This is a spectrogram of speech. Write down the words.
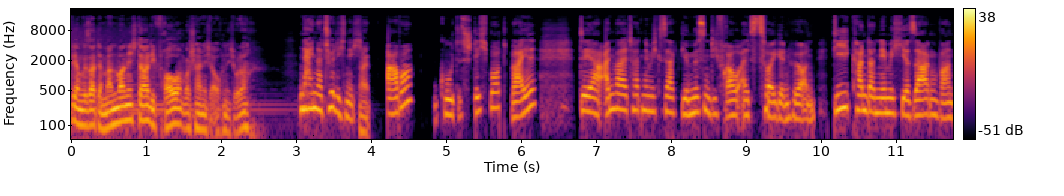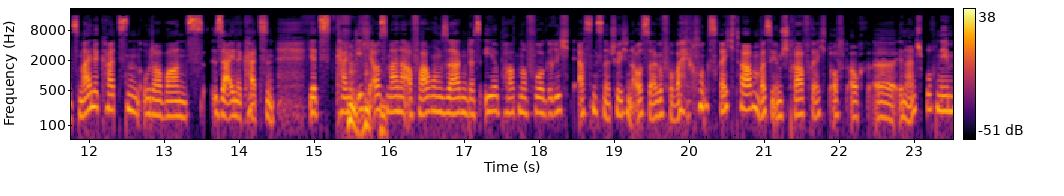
Wir haben gesagt, der Mann war nicht da, die Frau wahrscheinlich auch nicht, oder? Nein, natürlich nicht. Nein. Aber gutes Stichwort, weil der Anwalt hat nämlich gesagt, wir müssen die Frau als Zeugin hören. Die kann dann nämlich hier sagen, waren es meine Katzen oder waren es seine Katzen. Jetzt kann ich aus meiner Erfahrung sagen, dass Ehepartner vor Gericht erstens natürlich ein Aussageverweigerungsrecht haben, was sie im Strafrecht oft auch äh, in Anspruch nehmen.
